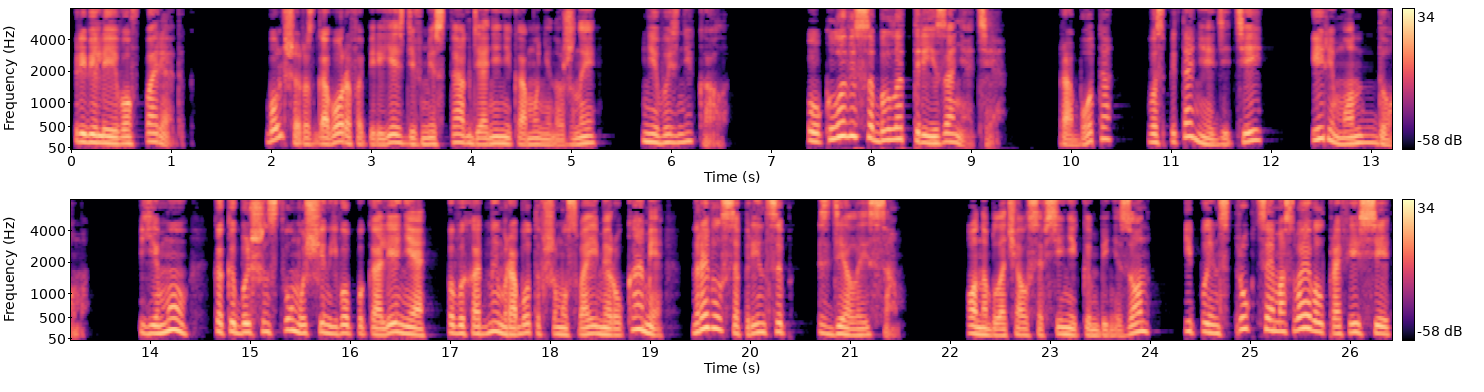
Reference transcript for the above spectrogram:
привели его в порядок. Больше разговоров о переезде в места, где они никому не нужны, не возникало. У Кловиса было три занятия. Работа, воспитание детей и ремонт дома. Ему, как и большинству мужчин его поколения, по выходным работавшему своими руками, нравился принцип «сделай сам». Он облачался в синий комбинезон и по инструкциям осваивал профессии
